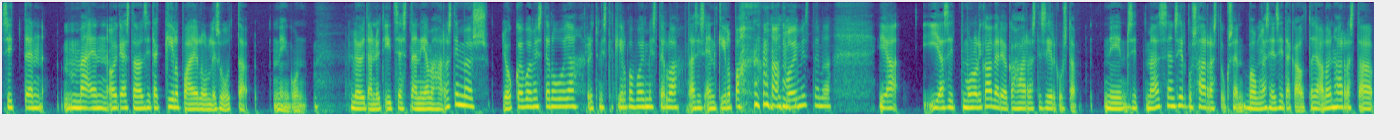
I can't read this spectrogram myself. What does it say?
sitten mä en oikeastaan sitä kilpailullisuutta niin kuin löytänyt itsestäni. Ja mä harrastin myös joukkojenvoimistelua ja rytmistä kilpavoimistelua. Tai siis en kilpa, vaan voimistelua. Ja, ja sitten mulla oli kaveri, joka harrasti sirkusta niin sitten mä sen sirkusharrastuksen bongasin sitä kautta ja aloin harrastaa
